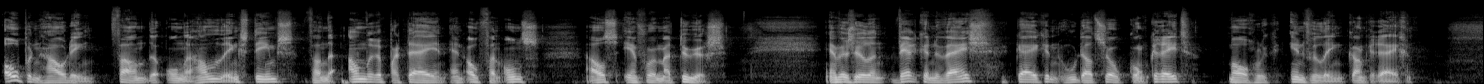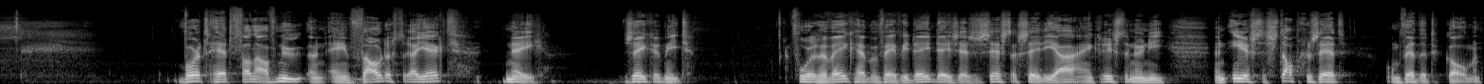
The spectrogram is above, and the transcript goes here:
open houding van de onderhandelingsteams, van de andere partijen en ook van ons als informateurs. En we zullen werkende wijs kijken hoe dat zo concreet mogelijk invulling kan krijgen. Wordt het vanaf nu een eenvoudig traject? Nee, zeker niet. Vorige week hebben VVD, D66, CDA en ChristenUnie een eerste stap gezet om verder te komen.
